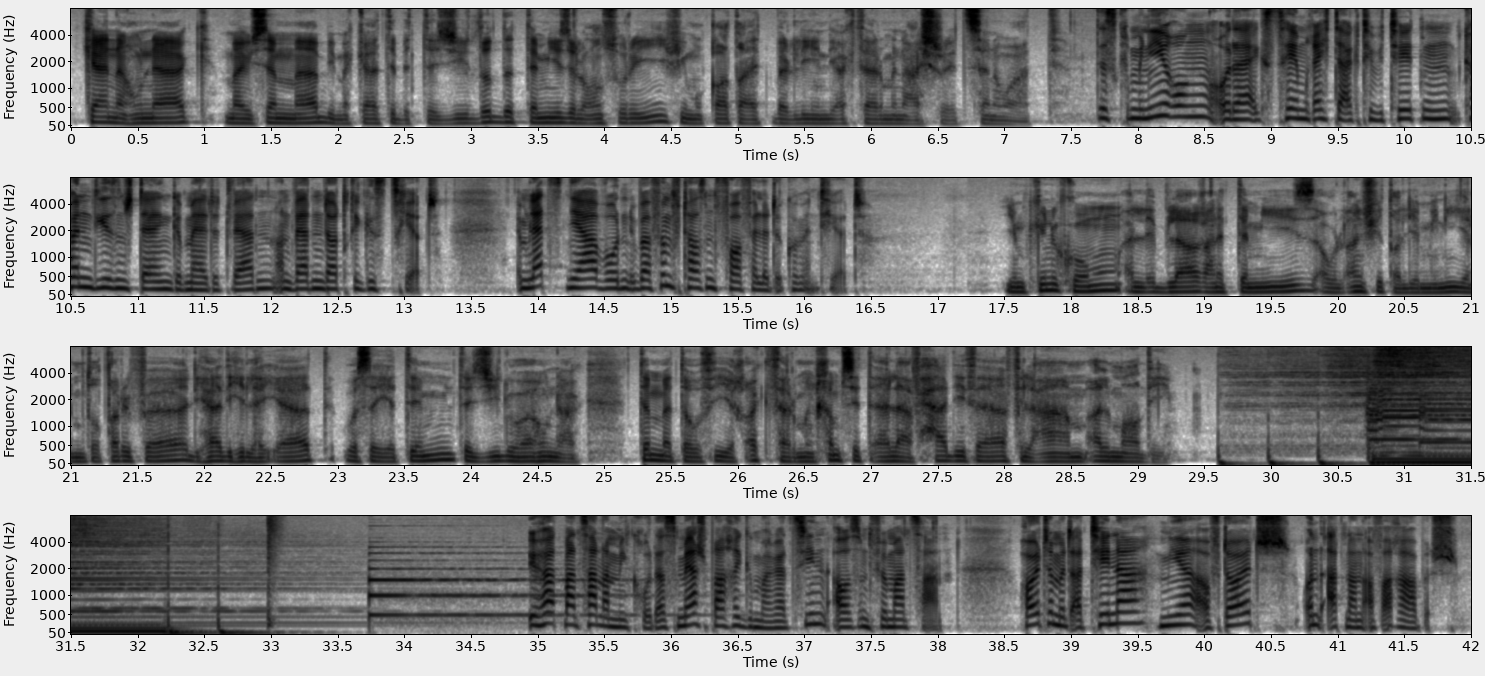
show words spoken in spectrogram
كان هناك ما يسمى بمكاتب التسجيل ضد التمييز العنصري في مقاطعة برلين لأكثر من عشرة سنوات Diskriminierungen oder extrem rechte Aktivitäten können diesen Stellen gemeldet werden und werden dort registriert. Im letzten Jahr wurden über 5000 Vorfälle dokumentiert. يمكنكم الإبلاغ عن التمييز أو الأنشطة اليمينية المتطرفة لهذه الهيئات وسيتم تسجيلها هناك تم توثيق أكثر من خمسة آلاف حادثة في العام الماضي Ihr hört Marzahn am Mikro, das mehrsprachige Magazin aus und für Marzahn. Heute mit Athena, mir auf Deutsch und Adnan auf Arabisch.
